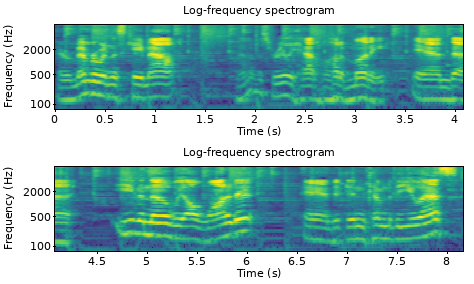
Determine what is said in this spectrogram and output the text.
I remember when this came out, none of us really had a lot of money, and uh, even though we all wanted it and it didn't come to the US,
